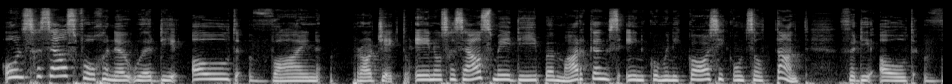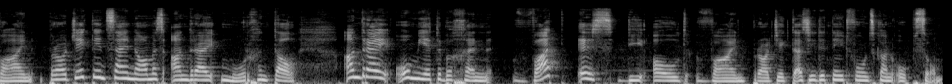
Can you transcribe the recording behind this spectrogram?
Ons gesels volgende nou oor die Old Vine Project. En ons gesels met die bemarkings- en kommunikasiekonsultant vir die Old Vine Project en sy naam is Andrei Morgenthal. Andrei, om mee te begin, wat is die Old Vine Project as jy dit net vir ons kan opsom?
